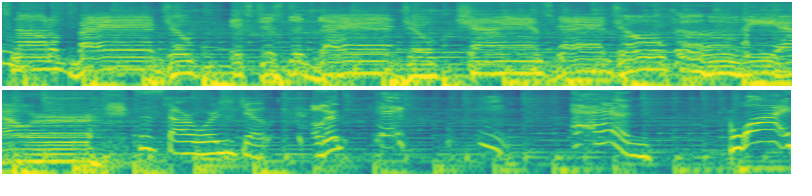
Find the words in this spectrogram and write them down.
It's not a bad joke, it's just a dad joke. Cheyenne's dad joke of the hour. It's a Star Wars joke. Okay. Okay. And why?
